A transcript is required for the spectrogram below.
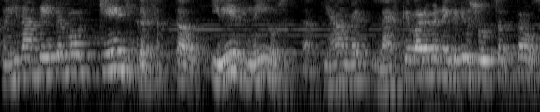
कहीं ना कहीं पे मैं वो चेंज कर सकता हूँ इरेज नहीं हो सकता कि हाँ मैं लाइफ के बारे में नेगेटिव सोच सकता हूँ।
